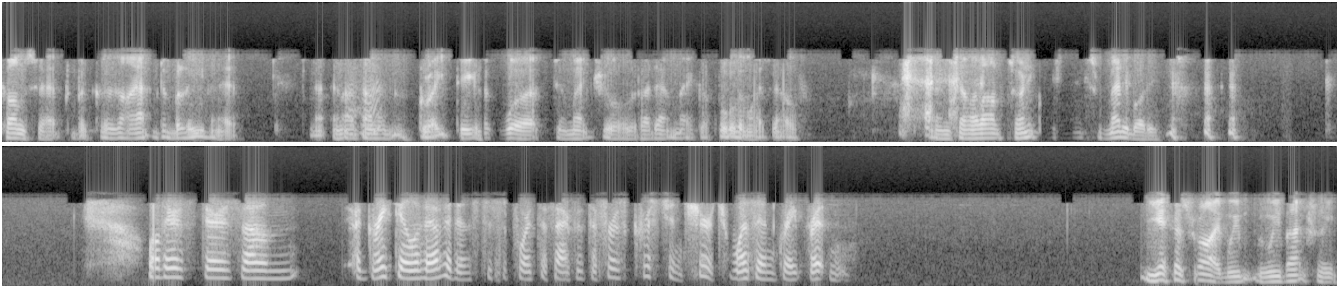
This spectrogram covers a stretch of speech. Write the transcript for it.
concept because I happen to believe in it. And I've done a uh-huh. great deal of work to make sure that I don't make a fool of myself. and so I'll answer any questions from anybody. well, there's there's um, a great deal of evidence to support the fact that the first Christian church was in Great Britain. Yes, that's right. We we've actually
